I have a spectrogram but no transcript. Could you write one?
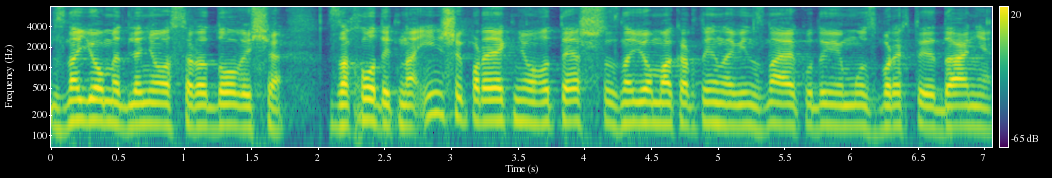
знайоме для нього середовище, заходить на інший проєкт, в нього теж знайома картина, він знає, куди йому зберегти дані.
